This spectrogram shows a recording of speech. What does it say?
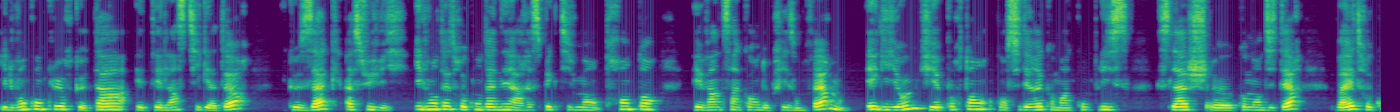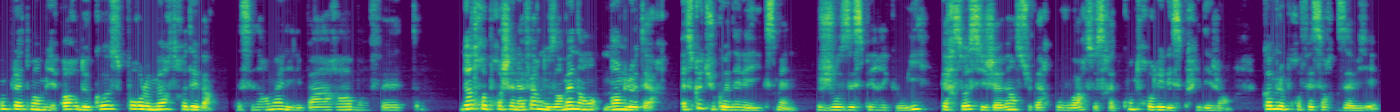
ils vont conclure que Ta était l'instigateur et que Zach a suivi. Ils vont être condamnés à respectivement 30 ans et 25 ans de prison ferme, et Guillaume, qui est pourtant considéré comme un complice slash euh, commanditaire, va être complètement mis hors de cause pour le meurtre d'Eva. Bah, c'est normal, il n'est pas arabe en fait. Notre prochaine affaire nous emmène en Angleterre. Est-ce que tu connais les X-Men? J'ose espérer que oui. Perso, si j'avais un super pouvoir, ce serait de contrôler l'esprit des gens, comme le professeur Xavier,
